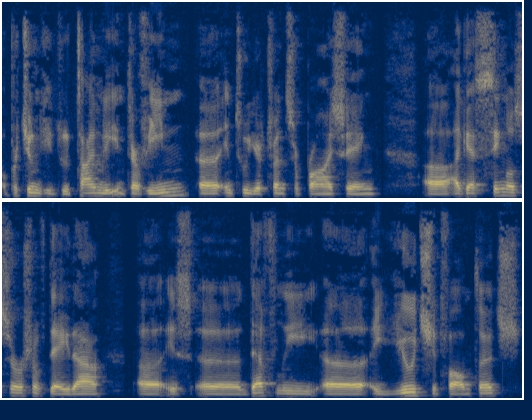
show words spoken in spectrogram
opportunity to timely intervene uh, into your transfer pricing. Uh, I guess single source of data uh, is uh, definitely uh, a huge advantage.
